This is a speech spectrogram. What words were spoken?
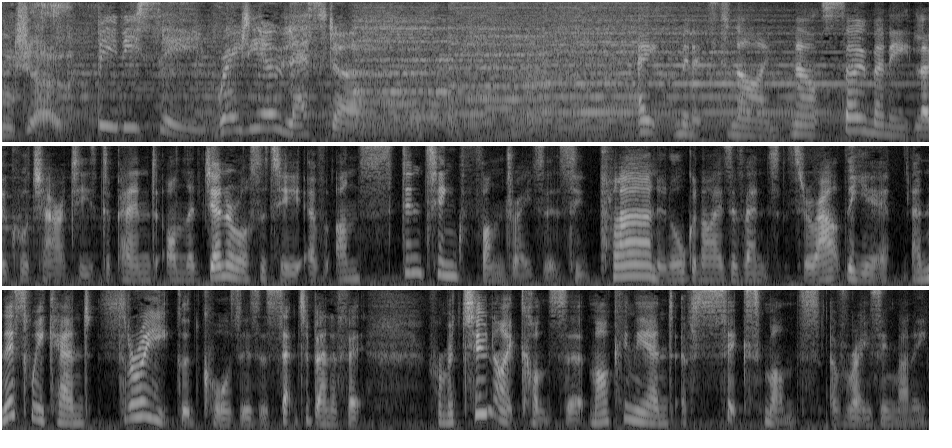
and Jo. BBC Radio Leicester. Eight minutes to nine. Now, so many local charities depend on the generosity of unstinting fundraisers who plan and organise events throughout the year. And this weekend, three good causes are set to benefit from a two night concert marking the end of six months of raising money.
